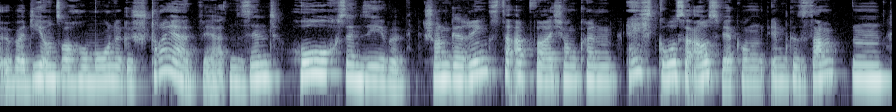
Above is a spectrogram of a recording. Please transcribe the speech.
über die unsere Hormone gesteuert werden, sind hochsensibel. Schon geringste Abweichungen können echt große Auswirkungen im gesamten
